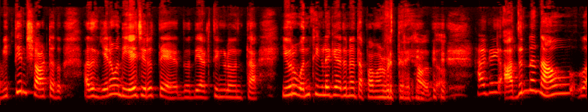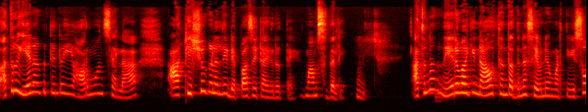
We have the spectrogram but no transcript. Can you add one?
ವಿತಿನ್ ಶಾರ್ಟ್ ಅದು. ಅದು ಏನೋ ಒಂದು ಏಜ್ ಇರುತ್ತೆ ಒಂದು ಎರಡು ತಿಂಗಳು ಅಂತ. ಇವರು ಒಂದು ತಿಂಗಳಿಗೆ ಅದನ್ನ ದಪ್ಪ ಮಾಡಿಬಿಡ್ತಾರೆ. ಹೌದು. ಹಾಗಾಗಿ ಅದನ್ನ ನಾವು ಅದ್ರ ಏನಾಗುತ್ತೆ ಅಂದ್ರೆ ಈ ಹಾರ್ಮೋನ್ಸ್ ಎಲ್ಲ ಆ ಟಿಶ್ಯೂಗಳಲ್ಲಿ ಡೆಪಾಸಿಟ್ ಆಗಿರುತ್ತೆ ಮಾಂಸದಲ್ಲಿ. ಅದನ್ನ ನೇರವಾಗಿ ನಾವು ತಂದು ಅದನ್ನ ಸೇವನೆ ಮಾಡ್ತೀವಿ. ಸೊ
